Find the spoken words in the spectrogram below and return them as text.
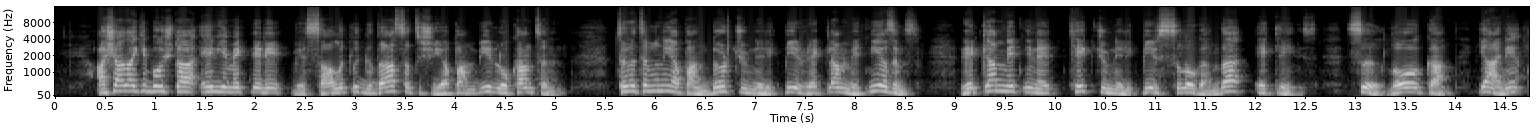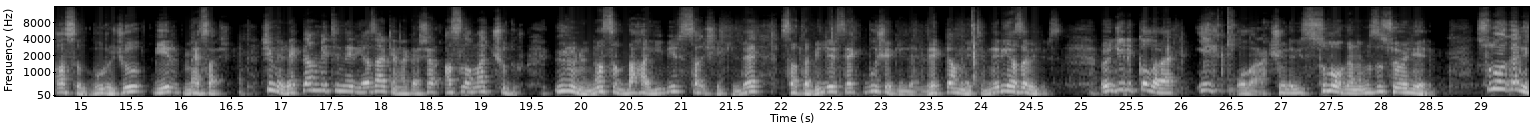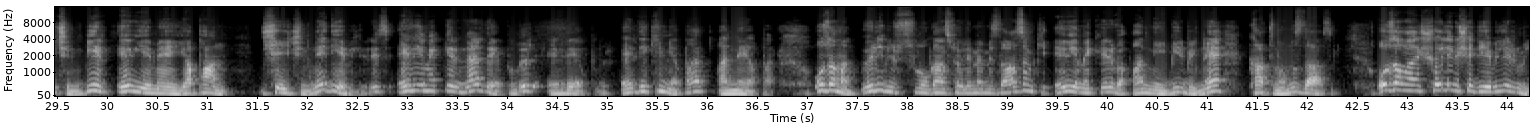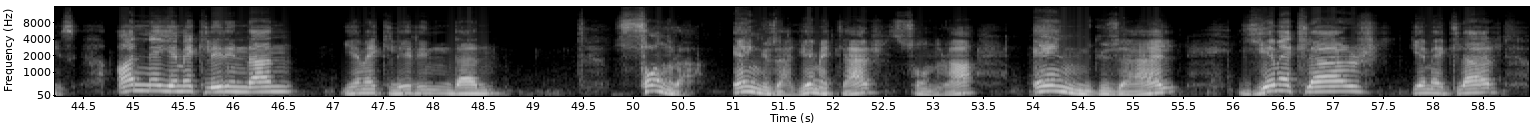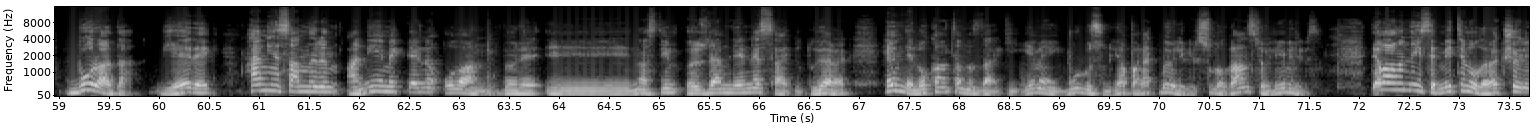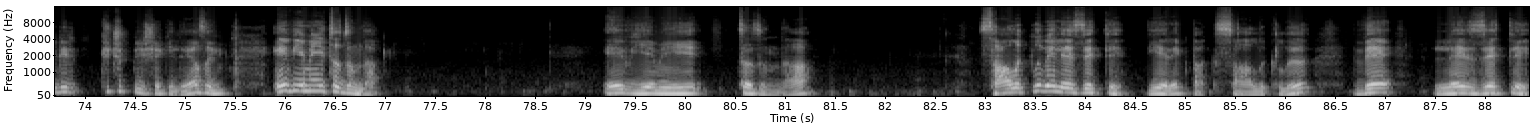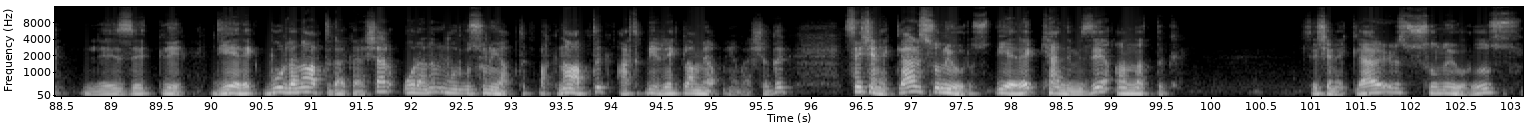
Aşağıdaki boşluğa ev yemekleri ve sağlıklı gıda satışı yapan bir lokantanın tanıtımını yapan 4 cümlelik bir reklam metni yazınız. Reklam metnine tek cümlelik bir slogan da ekleyiniz. Slogan yani asıl vurucu bir mesaj. Şimdi reklam metinleri yazarken arkadaşlar asıl amaç şudur. Ürünü nasıl daha iyi bir şekilde satabilirsek bu şekilde reklam metinleri yazabiliriz. Öncelikli olarak ilk olarak şöyle bir sloganımızı söyleyelim. Slogan için bir ev yemeği yapan şey için ne diyebiliriz? Ev yemekleri nerede yapılır? Evde yapılır. Evde kim yapar? Anne yapar. O zaman öyle bir slogan söylememiz lazım ki ev yemekleri ve anneyi birbirine katmamız lazım. O zaman şöyle bir şey diyebilir miyiz? Anne yemeklerinden yemeklerinden sonra en güzel yemekler sonra en güzel yemekler yemekler burada diyerek hem insanların anne yemeklerine olan böyle e, nasıl diyeyim özlemlerine saygı duyarak hem de lokantamızdaki yemeğin vurgusunu yaparak böyle bir slogan söyleyebiliriz. Devamında ise metin olarak şöyle bir küçük bir şekilde yazayım. Ev yemeği tadında ev yemeği tadında sağlıklı ve lezzetli diyerek bak sağlıklı ve lezzetli lezzetli diyerek burada ne yaptık arkadaşlar? Oranın vurgusunu yaptık. Bak ne yaptık? Artık bir reklam yapmaya başladık. Seçenekler sunuyoruz diyerek kendimizi anlattık. seçenekler sunuyoruz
